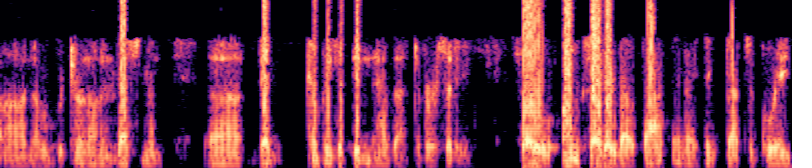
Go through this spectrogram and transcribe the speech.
on a return on investment uh, than companies that didn't have that diversity. So I'm excited about that, and I think that's a great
